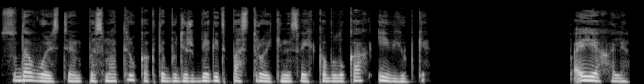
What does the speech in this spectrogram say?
С удовольствием посмотрю, как ты будешь бегать по стройке на своих каблуках и в юбке. Поехали.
